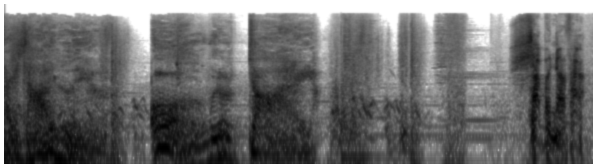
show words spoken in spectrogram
As I live, all will die. Shabanova!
